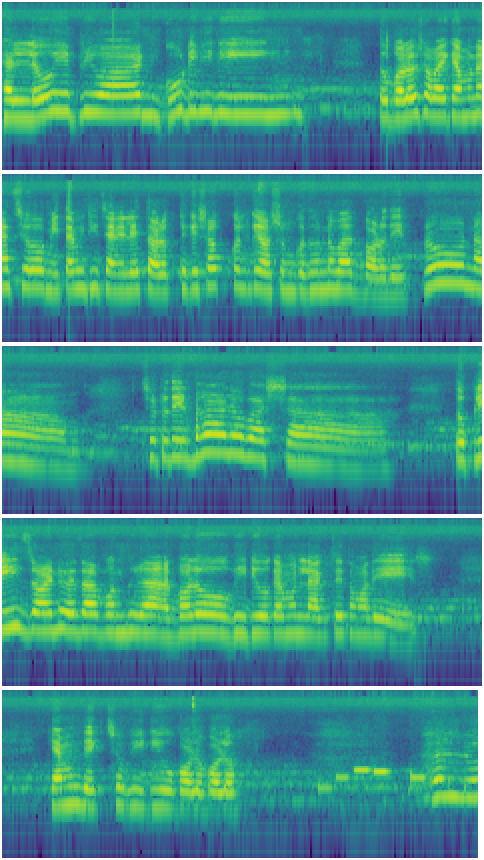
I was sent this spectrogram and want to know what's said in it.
হ্যালো এভরিওয়ান গুড ইভিনিং তো বলো সবাই কেমন আছো? মিতামিঠি চ্যানেলের তরফ থেকে সকলকে অসংখ্য ধন্যবাদ। বড়দের প্রণাম। ছোটদের ভালোবাসা। তো প্লিজ জয়েন হয়ে যাও বন্ধুরা আর বলো ভিডিও কেমন লাগছে তোমাদের? কেমন দেখছ ভিডিও বলো বলো। হ্যালো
